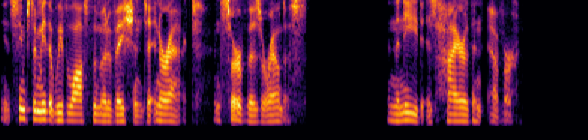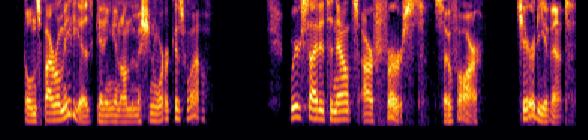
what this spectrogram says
It seems to me that we've lost the motivation to interact and serve those around us. And the need is higher than ever. Golden Spiral Media is getting in on the mission work as well. We're excited to announce our first, so far, charity event.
